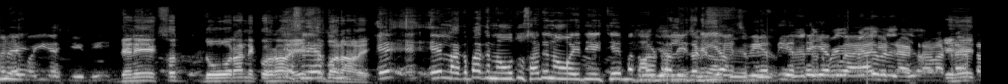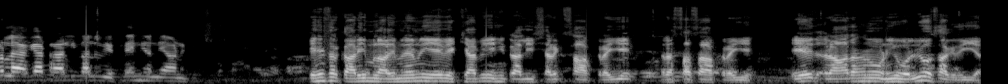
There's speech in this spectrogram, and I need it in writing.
ਮਿਲੇ। ਕੋਈ ਇਸ ਚੀਜ਼ ਦੀ। ਦਿਨੇ 102 ਰਾਂ ਨਿਕੋਹਰਾਂ ਇਸ ਵੇਲੇ 112 ਵਾਲੇ। ਇਹ ਇਹ- ਇਹ ਲਗਭਗ 9 ਤੋਂ 9:30 ਵਜੇ ਦੀ ਇੱਥੇ ਮਤਲਬ ਟਰਾਲੀ ਖੜੀ ਆ। ਸਵੇਰ ਦੀ ਇੱਥੇ ਹੀ ਆ, ਕੋਈ ਆਇਆ ਨਹੀਂ ਟਰੈਕਟਰ ਵਾਲਾ ਇਹ- ਟਰੈਕਟਰ ਲੈ ਗਿਆ ਟਰਾਲੀ ਵੱਲ ਵੇਖਿਆ ਹੀ ਨਹੀਂ ਉਹਨੇ ਆਣ ਕੇ। ਕਿਸੇ ਸਰਕਾਰੀ ਮੁਲਾਜ਼ਮ ਨੇ ਵੀ ਇਹ ਵੇਖਿਆ ਵੀ ਅਸੀਂ ਟਰਾਲੀ ਸੜਕ ਸਾਫ਼ ਕਰਾਈਏ ਰਸਤਾ ਸਾਫ਼ ਕਰਾਈਏ। ਇਹ ਰਾਤ ਹਨੋਣੀ ਹੋਰ ਵੀ ਹੋ ਸਕਦੀ ਆ।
